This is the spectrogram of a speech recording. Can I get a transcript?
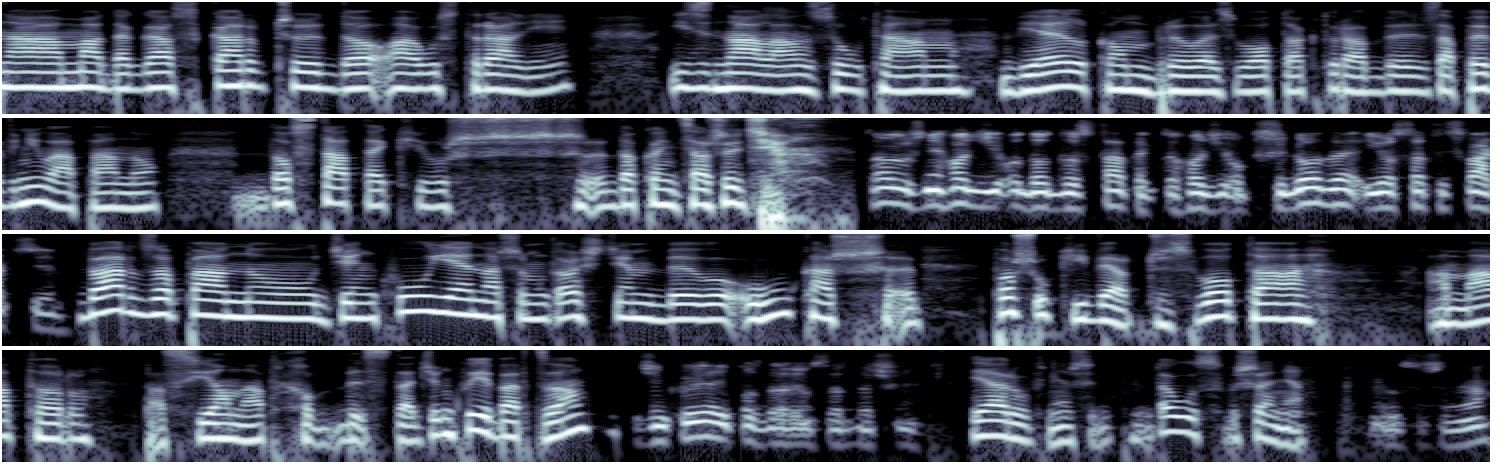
na Madagaskar czy do Australii i znalazł tam wielką bryłę złota, która by zapewniła panu dostatek już do końca życia. To już nie chodzi o do, dostatek, to chodzi o przygodę i o satysfakcję. Bardzo panu dziękuję. Naszym gościem był Łukasz, poszukiwacz złota, amator, pasjonat, hobbysta. Dziękuję bardzo. Dziękuję i pozdrawiam serdecznie. Ja również. Do usłyszenia. Do usłyszenia.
